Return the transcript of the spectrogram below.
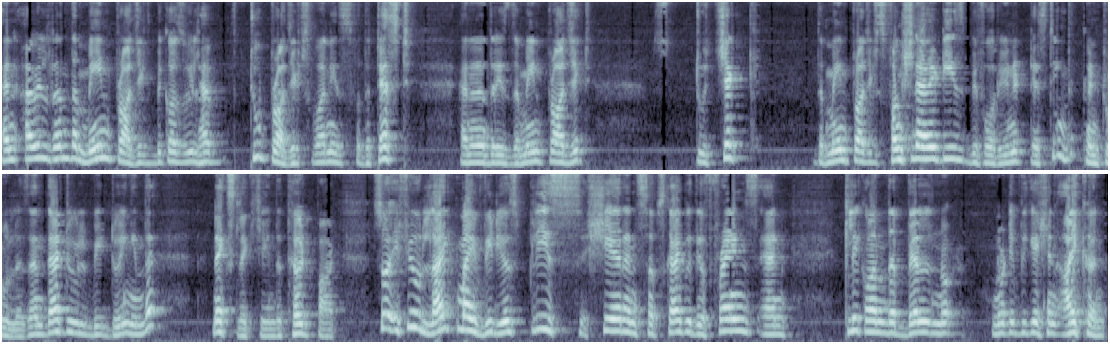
and I will run the main project because we'll have two projects. One is for the test and another is the main project to check the main project's functionalities before unit testing the controllers and that we will be doing in the next lecture in the third part. So if you like my videos, please share and subscribe with your friends and click on the bell no notification icon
